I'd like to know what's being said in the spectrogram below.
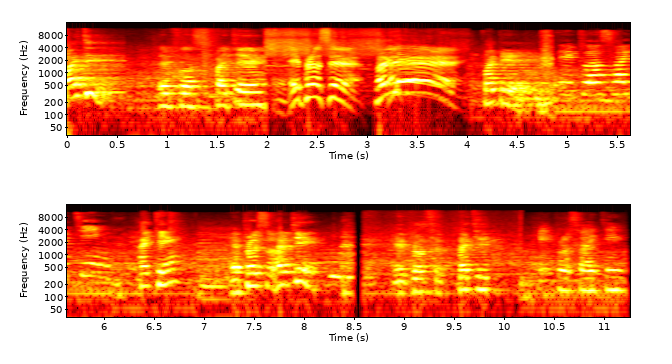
파이팅! A 플러스 파이팅! A 플러스 파이팅! 파이팅! A 플러스 화이팅! 파이팅! A 플러스 화이팅! A 플러스 파이팅! A 플러스 화이팅!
